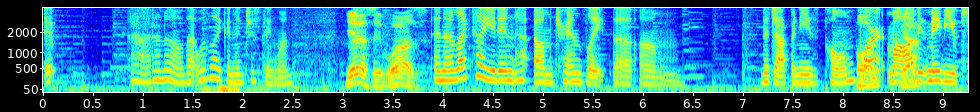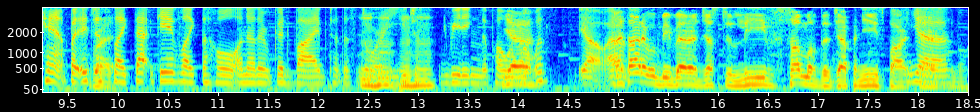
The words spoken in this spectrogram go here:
it I don't know, that was like an interesting one. Yes, it was. And I liked how you didn't um translate the um the Japanese poem, Poem, part. Well, yeah. obvi- maybe you can't, but it just Right. like that gave like the whole another good vibe to the story. you just reading the poem. Yeah. It was yeah. I, I don't- thought it would be better just to leave some of the Japanese part Yeah. there. You know,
